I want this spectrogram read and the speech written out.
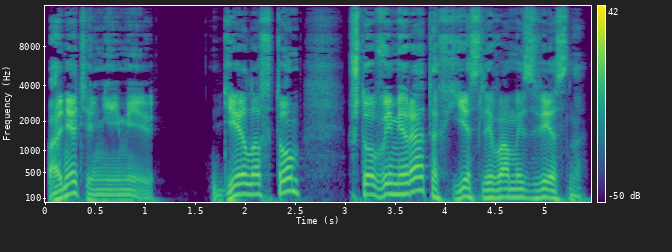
Понятия не имею. Дело в том, что в Эмиратах, если вам известно,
